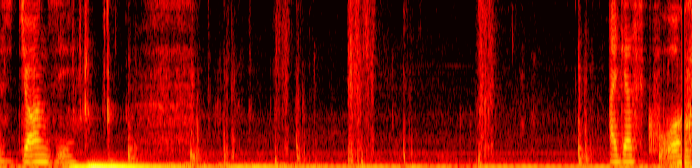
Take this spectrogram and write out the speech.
It's Johnsy. I guess cool.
